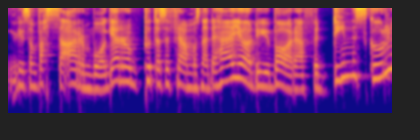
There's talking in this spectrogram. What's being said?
liksom vassa armbågar och putta sig fram och sådär. Det här gör du ju bara för din skull.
